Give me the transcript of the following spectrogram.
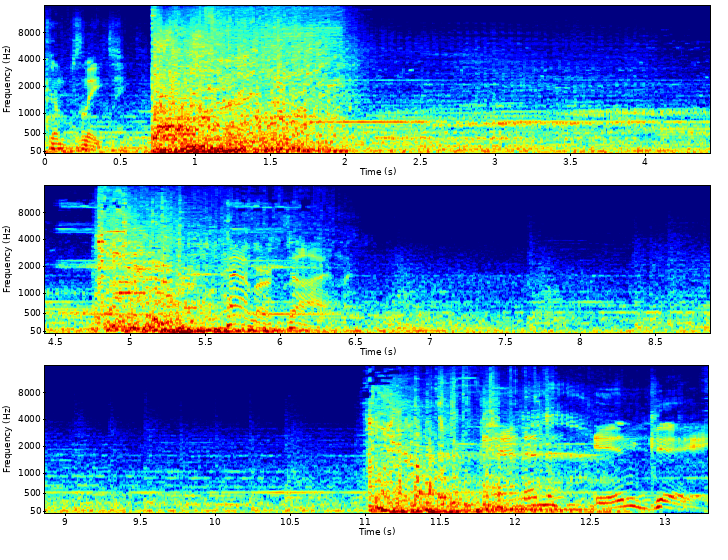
complete. Hammer time. Cannon engage.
